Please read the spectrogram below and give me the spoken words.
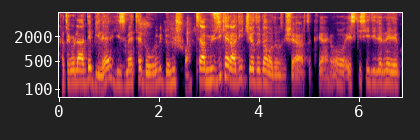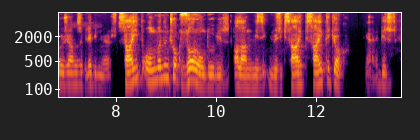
kategorilerde bile hizmete doğru bir dönüş var. Mesela müzik herhalde hiç yadırgamadığımız bir şey artık. Yani o eski CD'leri nereye koyacağımızı bile bilmiyoruz. Sahip olmanın çok zor olduğu bir alan müzik, müzik. Sahip sahiplik yok. Yani bir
